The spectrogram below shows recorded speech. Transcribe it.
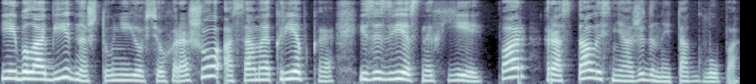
Ей было обидно, что у нее все хорошо, а самая крепкая из известных ей пар рассталась неожиданно и так глупо.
